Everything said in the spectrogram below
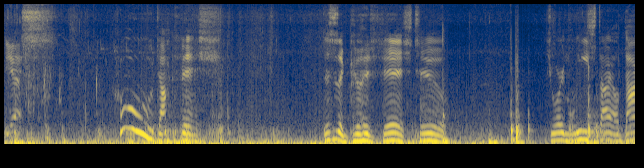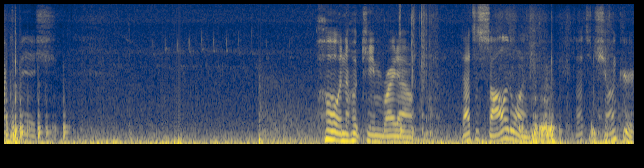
Yes. Whoo, dock fish. This is a good fish too. Jordan Lee style dock fish. Oh, and the hook came right out. That's a solid one. That's a chunker.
